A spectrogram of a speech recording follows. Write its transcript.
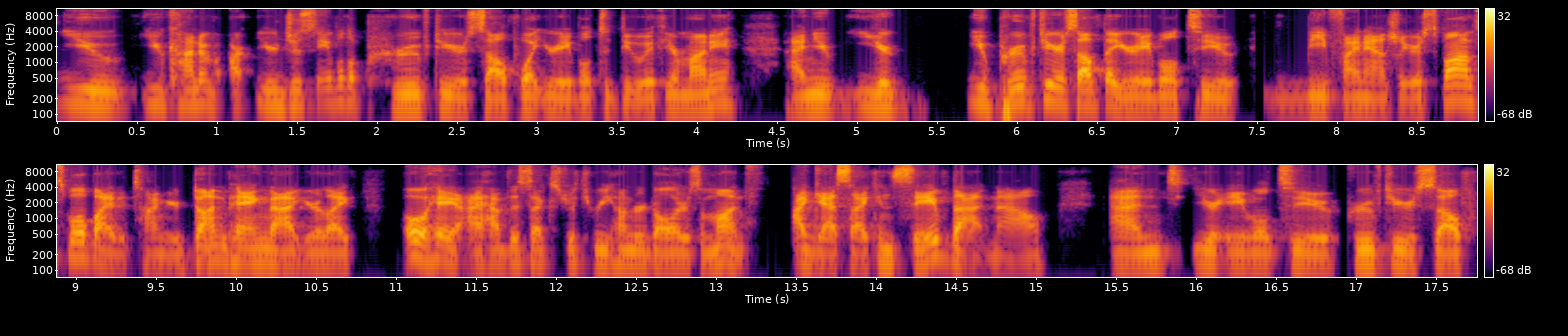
you you kind of are, you're just able to prove to yourself what you're able to do with your money and you you're you prove to yourself that you're able to be financially responsible. By the time you're done paying that you're like oh hey i have this extra $300 a month. I guess i can save that now and you're able to prove to yourself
